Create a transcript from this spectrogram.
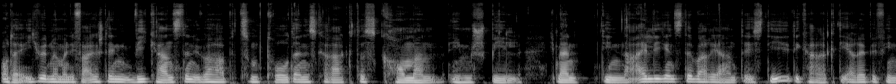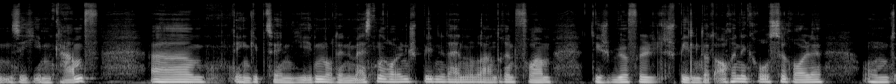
oder ich würde mir mal die Frage stellen, wie kann es denn überhaupt zum Tod eines Charakters kommen im Spiel? Ich meine, die naheliegendste Variante ist die, die Charaktere befinden sich im Kampf, ähm, den gibt es ja in jedem oder in den meisten Rollenspielen in der einen oder anderen Form. Die Würfel spielen dort auch eine große Rolle und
